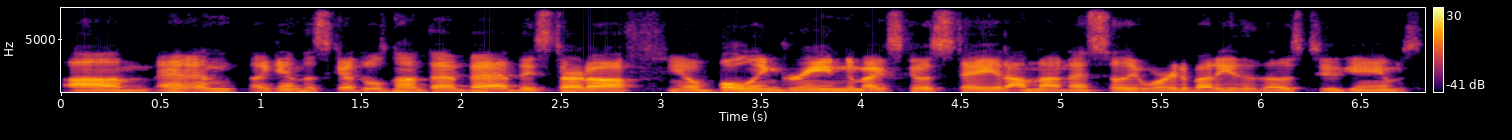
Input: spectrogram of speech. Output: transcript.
Um, and, and again, the schedule's not that bad. They start off, you know, Bowling Green, New Mexico State. I'm not necessarily worried about either of those two games.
